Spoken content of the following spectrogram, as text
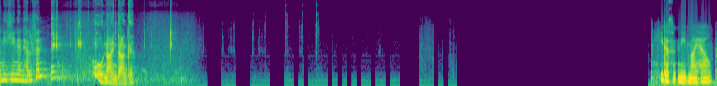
Kann ich Ihnen helfen? Oh nein, danke. He doesn't need my help.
